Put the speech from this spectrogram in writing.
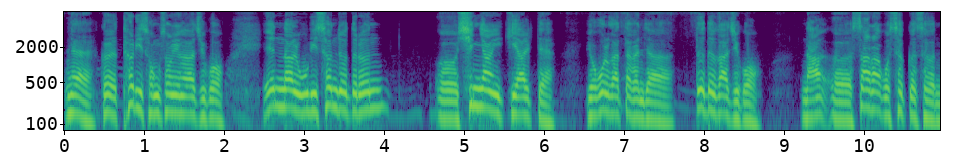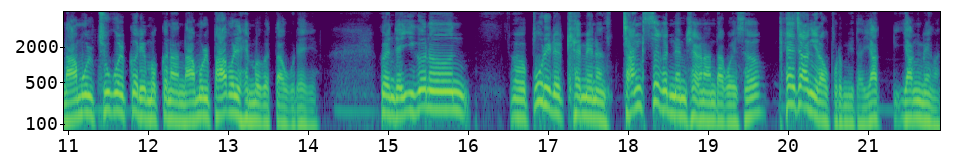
네, 그 털이 송송해 가지고, 옛날 우리 선조들은, 어, 식량이 귀할 때, 요걸 갖다가 이제 뜯어 가지고, 나, 어, 쌀하고 섞어서 나물 죽을 끓여 먹거나 나물 밥을 해 먹었다고 그래요. 그 이제 이거는, 어, 뿌리를 캐면은 장 썩은 냄새가 난다고 해서 폐장이라고 부릅니다. 약, 약명은.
